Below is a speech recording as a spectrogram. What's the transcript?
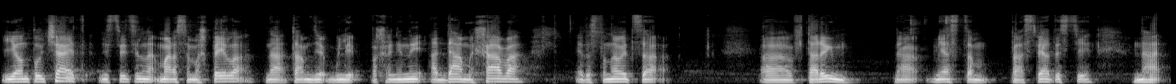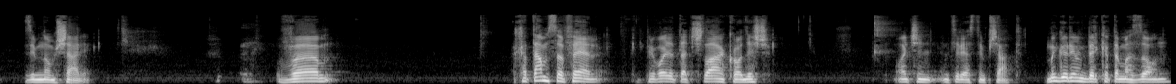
И он получает действительно Мараса Махпейла, да, там, где были похоронены Адам и Хава. Это становится э, вторым да, местом по святости на земном шаре. В Хатам Софер приводит от Шла Кодыш очень интересный пшат. Мы говорим в Беркат Амазон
